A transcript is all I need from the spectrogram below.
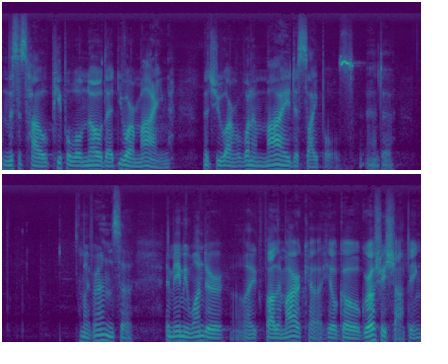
And this is how people will know that you are mine, that you are one of my disciples. And uh, my friends, uh, it made me wonder like Father Mark, uh, he'll go grocery shopping,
